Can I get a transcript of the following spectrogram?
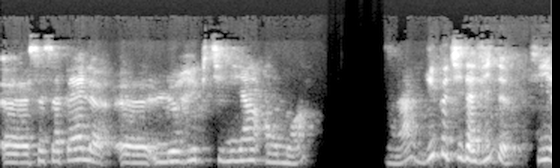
Ça s'appelle Le reptilien en moi. Voilà, du petit David qui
